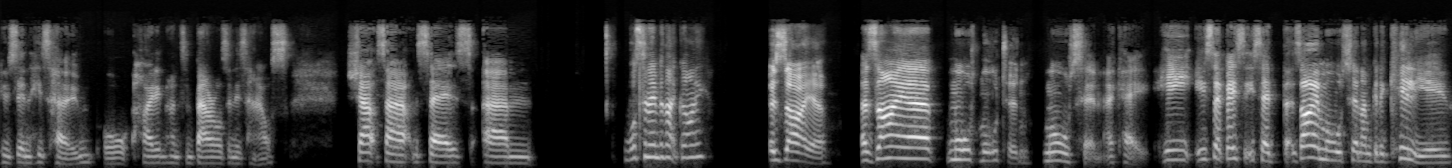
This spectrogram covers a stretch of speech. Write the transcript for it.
who's in his home or hiding behind some barrels in his house, shouts out and says, um, "What's the name of that guy?" Isaiah Isaiah Morton. Morton. Morton. Okay. He he said basically said, Isaiah Morton, I'm gonna kill you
